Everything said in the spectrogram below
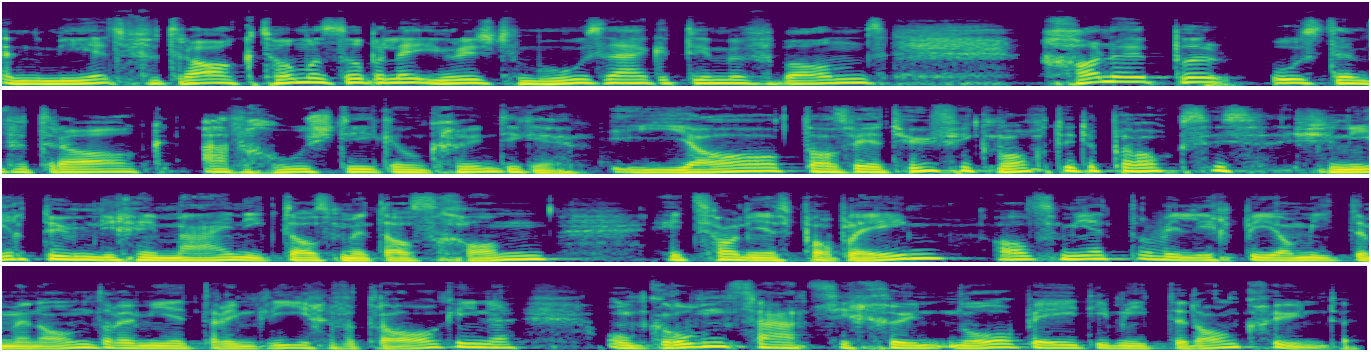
einen Mietvertrag. Thomas Oberle, Jurist vom Hauseigentümerverband. Kann jemand aus dem Vertrag einfach aussteigen und kündigen? Ja, das wird häufig gemacht in der Praxis. Es ist eine irrtümliche Meinung, dass man das kann. Jetzt habe ich ein Problem als Mieter, weil ich bin ja mit einem anderen Mieter im gleichen Vertrag rein. Und grundsätzlich können nur beide miteinander kündigen.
